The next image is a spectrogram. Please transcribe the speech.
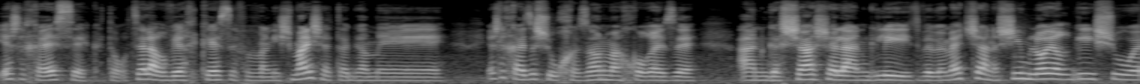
יש לך עסק, אתה רוצה להרוויח כסף, אבל נשמע לי שאתה גם... אה, יש לך איזשהו חזון מאחורי זה, ההנגשה של האנגלית, ובאמת שאנשים לא ירגישו אה,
